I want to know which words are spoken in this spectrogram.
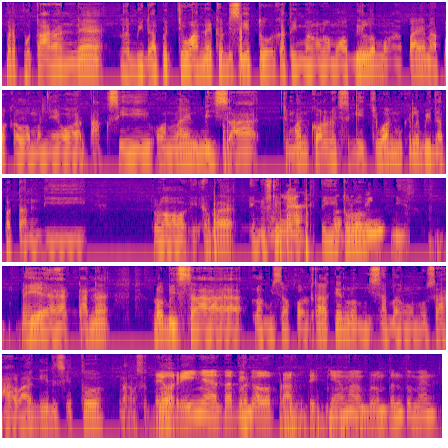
perputarannya lebih dapet cuannya itu di situ. Ketimbang lo mobil, lo mau ngapain? Apa kalau menyewa taksi online bisa. Cuman kalau dari segi cuan mungkin lebih dapetan di lo apa industri Ya, properti itu lo iya karena lo bisa lo bisa kontrakin lo bisa bangun usaha lagi di situ nah maksud gua Teorinya, tapi Ben- kalau praktiknya mah belum tentu, men.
